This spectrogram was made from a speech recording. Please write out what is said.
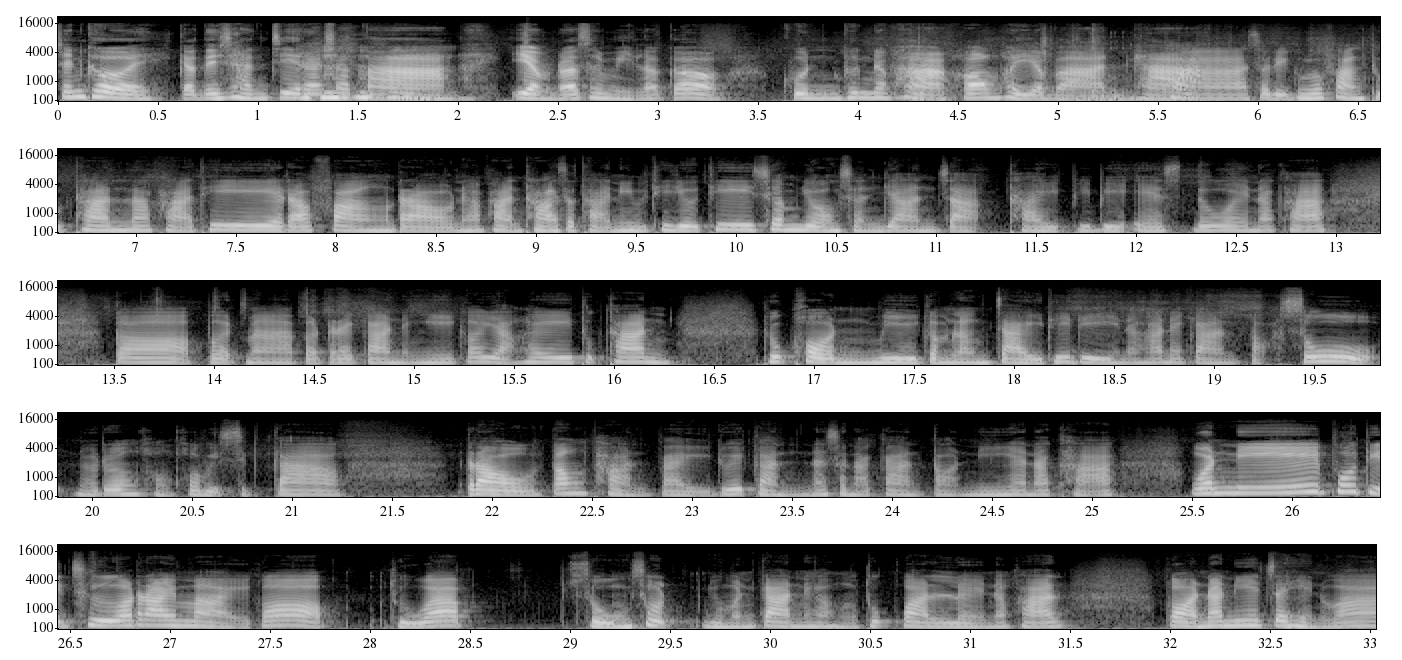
เอ่อเช่นเคย กับดิฉันจีราชตา เอี่ยมรัศมีแล้วก็คุณพึ่งนภาคล่องพยาบาลค่ะค่ะ สวัสดีคุณผู้ฟังทุกท่านนะคะ ที่รับฟังเรานะผ่านทางสถานีวิทยุที่เชื่อมโยงสัญญาณจากไทย PBS ด้วยนะคะ ก็เปิดมาเปิดรายการอย่างนี้ก็อยากให้ทุกท่านทุกคนมีกำลังใจที่ดีนะคะ ในการต่อสู้ในเรื่องของโควิด -19 เราต้องผ่านไปด้วยกันในสถานการณ์ตอนนี้นะคะ วันนี้ผู้ติดเชื้อรายใหม่ก็ถือว่า สูงสุดอยู่เหมือนกันนะคะของทุกวันเลยนะคะ ก่อนหน้านี้จะเห็นว่า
